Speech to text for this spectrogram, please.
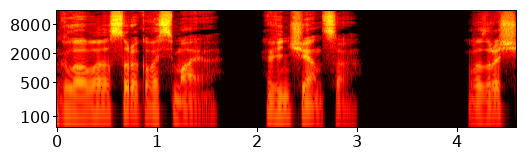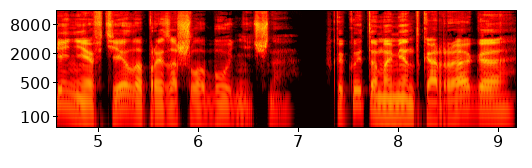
Глава 48. Винченцо. Возвращение в тело произошло буднично. В какой-то момент Каррага,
